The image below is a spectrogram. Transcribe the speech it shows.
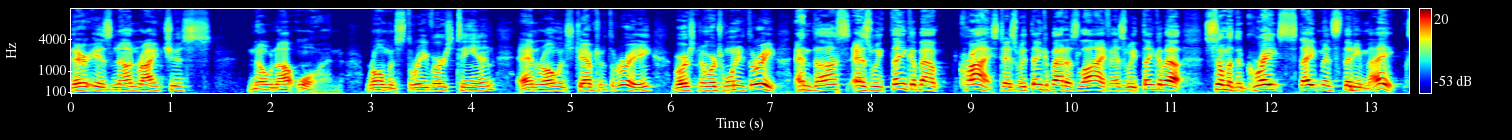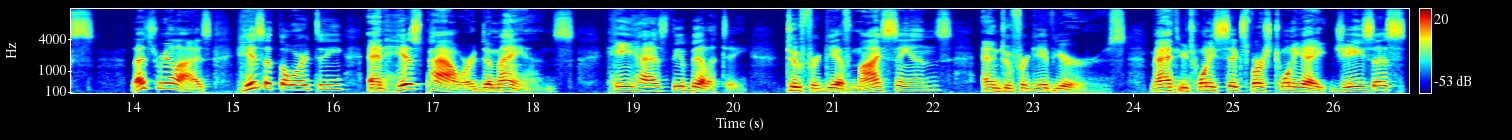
There is none righteous, no, not one. Romans 3, verse 10, and Romans chapter 3, verse number 23. And thus, as we think about Christ, as we think about His life, as we think about some of the great statements that He makes, let's realize His authority and His power demands He has the ability to forgive my sins and to forgive yours. Matthew 26, verse 28, Jesus,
